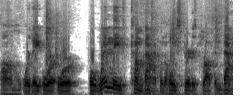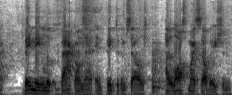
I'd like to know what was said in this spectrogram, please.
um, or they, or or or when they've come back, when the Holy Spirit has brought them back, they may look back on that and think to themselves, "I lost my salvation."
